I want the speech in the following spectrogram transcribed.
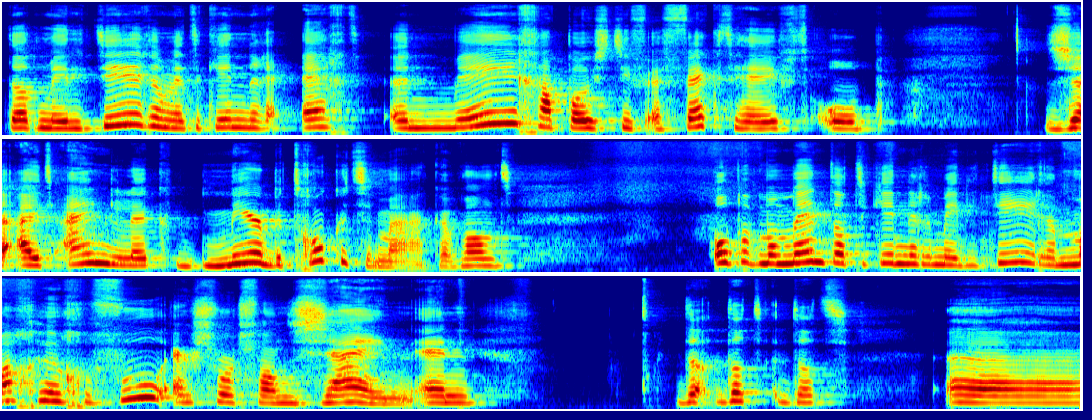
Dat mediteren met de kinderen echt een mega positief effect heeft op ze uiteindelijk meer betrokken te maken. Want op het moment dat de kinderen mediteren, mag hun gevoel er soort van zijn. En dat, dat, dat uh,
